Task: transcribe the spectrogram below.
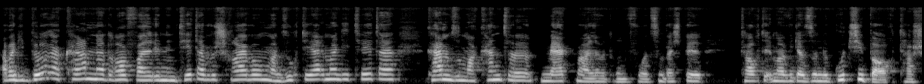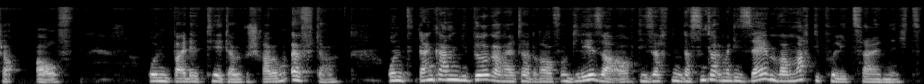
Aber die Bürger kamen da drauf, weil in den Täterbeschreibungen, man suchte ja immer die Täter, kamen so markante Merkmale drin vor. Zum Beispiel tauchte immer wieder so eine Gucci-Bauchtasche auf. Und bei der Täterbeschreibung öfter. Und dann kamen die Bürger halt da drauf und Leser auch, die sagten, das sind doch immer dieselben, warum macht die Polizei nichts?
